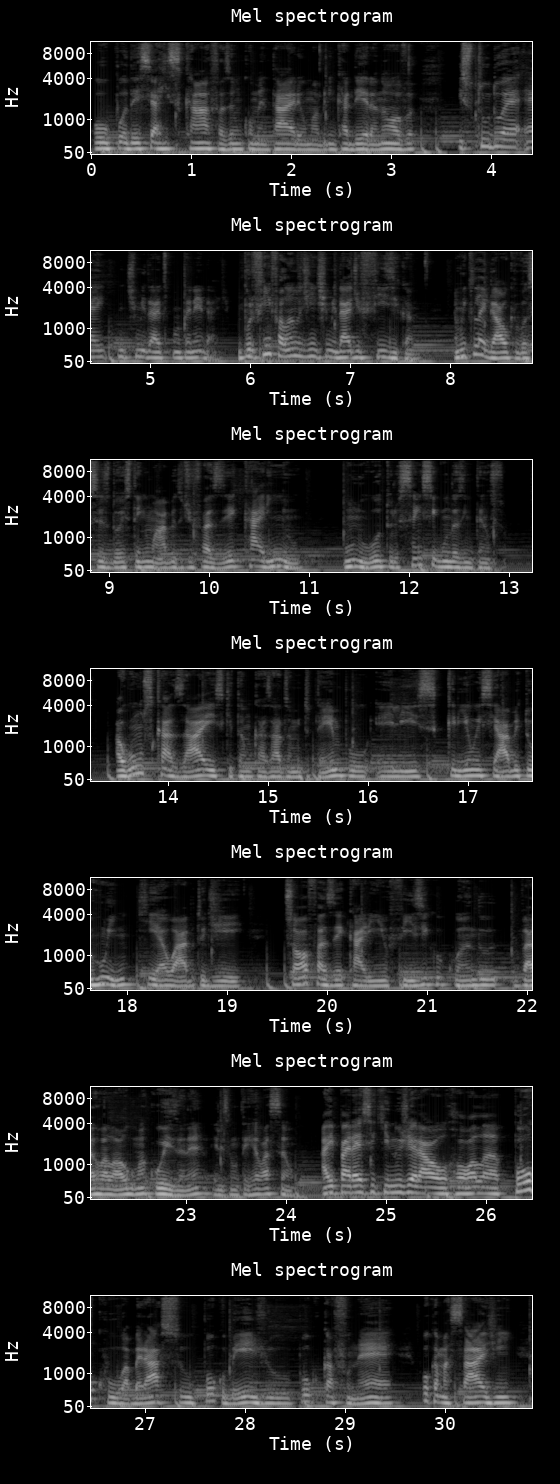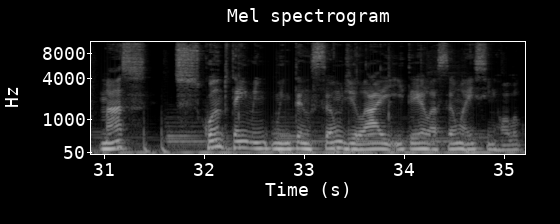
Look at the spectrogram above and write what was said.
ou poder se arriscar a fazer um comentário, uma brincadeira nova. Isso tudo é, é intimidade e espontaneidade. E por fim, falando de intimidade física, é muito legal que vocês dois tenham o hábito de fazer carinho um no outro sem segundas intenções. Alguns casais que estão casados há muito tempo, eles criam esse hábito ruim, que é o hábito de só fazer carinho físico quando vai rolar alguma coisa, né? Eles vão ter relação. Aí parece que no geral rola pouco abraço, pouco beijo, pouco cafuné, pouca massagem, mas quando tem uma intenção de ir lá e ter relação, aí sim rola.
